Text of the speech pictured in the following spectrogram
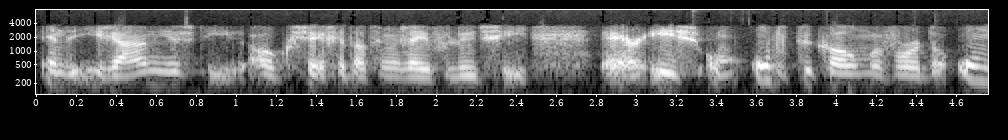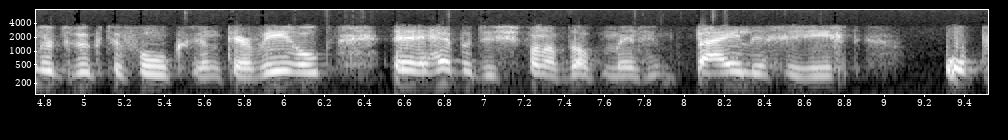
En de Iraniërs die ook zeggen dat hun revolutie er is om op te komen voor de onderdrukte volkeren ter wereld, hebben dus vanaf dat moment hun pijlen gericht op,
